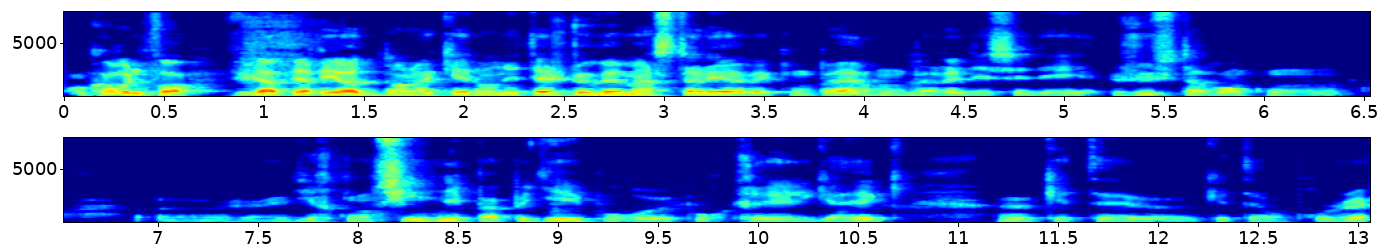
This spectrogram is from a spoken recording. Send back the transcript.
Encore une fois, vu la période dans laquelle on était, je devais m'installer avec mon père. Mon père est décédé juste avant qu'on euh, j'allais dire qu'on signe les papiers pour euh, pour créer le GAEC euh, qui était qui était en projet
